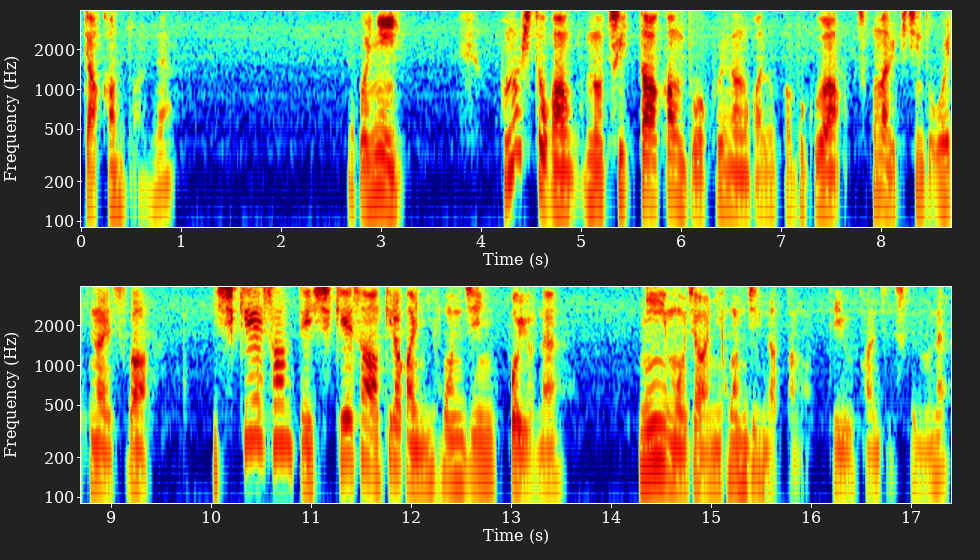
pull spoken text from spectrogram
てアカウントあるね。で、これ2位。この人が、のツイッターアカウントがこれなのかどうか僕はそこまできちんと終えてないですが、石系さんって石系さん明らかに日本人っぽいよね。2位もじゃあ日本人だったのっていう感じですけどもね。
